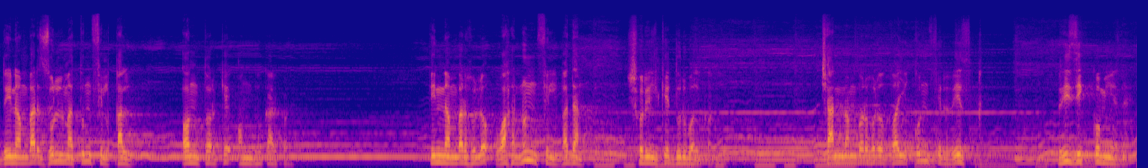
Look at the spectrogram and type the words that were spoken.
দুই নাম্বার জুলমাতুন ফিল কাল অন্তরকে অন্ধকার করে। তিন নাম্বার হলো ওয়াহনুন ফিল বাদান শরীরকে দুর্বল করে। চার নম্বর হলো দাইকুন ফির রিজক। কমিয়ে দেয়।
